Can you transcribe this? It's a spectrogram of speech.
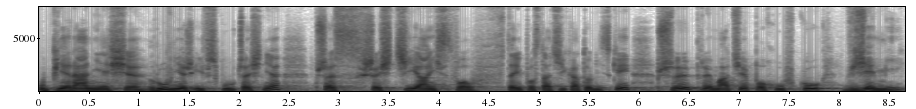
upieranie się również i współcześnie przez chrześcijaństwo w tej postaci katolickiej przy prymacie pochówku w ziemi.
